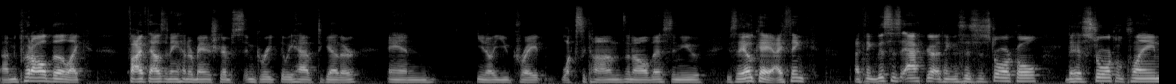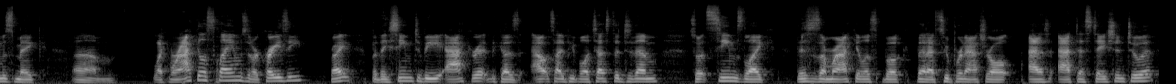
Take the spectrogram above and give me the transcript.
Um, you put all the like five thousand eight hundred manuscripts in Greek that we have together, and you know you create lexicons and all this, and you you say, okay, I think I think this is accurate. I think this is historical. The historical claims make um, like miraculous claims that are crazy, right? But they seem to be accurate because outside people attested to them. So it seems like this is a miraculous book that has supernatural attestation to it.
